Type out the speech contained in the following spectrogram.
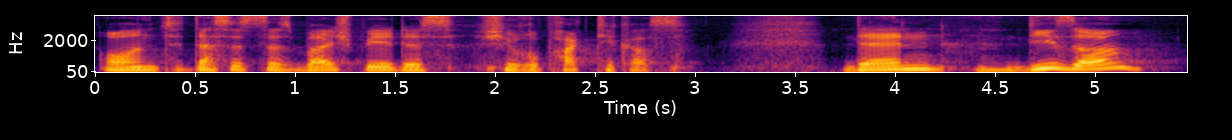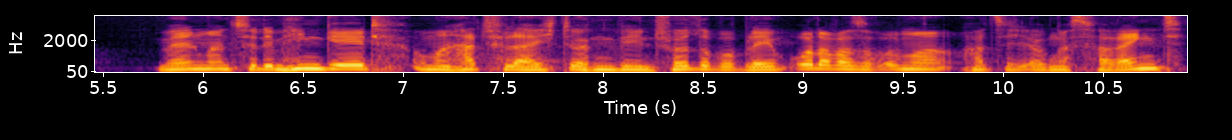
Und das ist das Beispiel des Chiropraktikers. Denn dieser, wenn man zu dem hingeht und man hat vielleicht irgendwie ein Schulterproblem oder was auch immer, hat sich irgendwas verrenkt,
